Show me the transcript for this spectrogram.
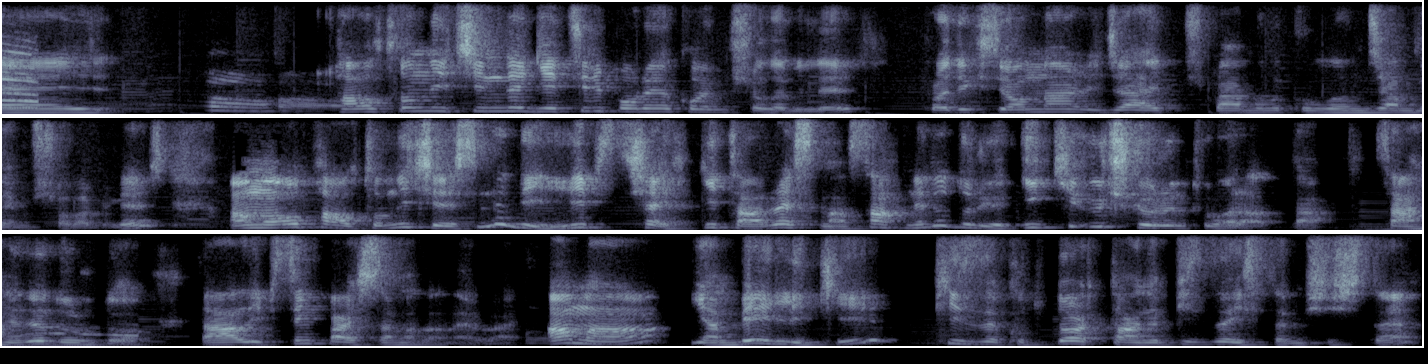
Ee, paltonun içinde getirip oraya koymuş olabilir. Prodüksiyonlar rica etmiş ben bunu kullanacağım demiş olabilir. Ama o paltonun içerisinde değil. Lip, şey, gitar resmen sahnede duruyor. 2-3 görüntü var hatta. Sahnede durdu. Daha lip sync başlamadan evvel. Ama yani belli ki pizza kutu, 4 tane pizza istemiş işte.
